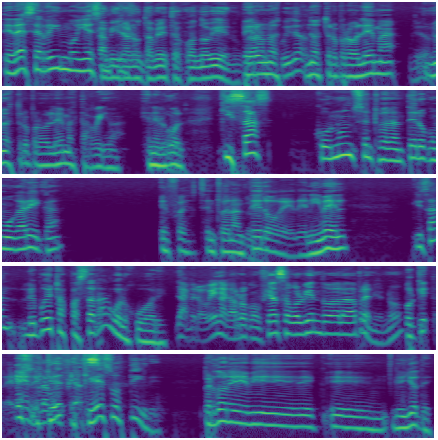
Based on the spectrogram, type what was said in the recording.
te da ese ritmo y ese Camirano también está jugando bien. pero Claro, nues- cuidado. nuestro problema, Cuidado. nuestro problema está arriba, en el gol. Quizás con un centrodelantero como Gareca, él fue centrodelantero de, de nivel, quizás le puede traspasar algo a los jugadores. Ya, pero Ben agarró confianza volviendo a la Premier, ¿no? Porque es, Tremenda es que, es confianza. que eso es tigre. Perdone, mi, eh, eh, Grillote.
